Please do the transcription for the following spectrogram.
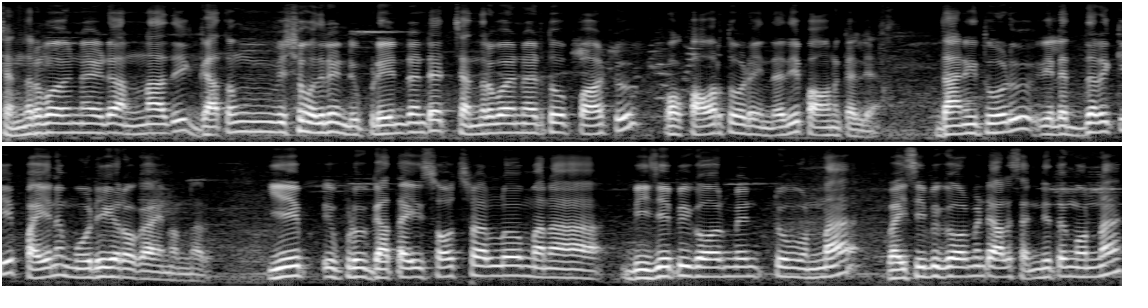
చంద్రబాబు నాయుడు అన్నది గతం విషయం వదిలేండి. ఇప్పుడు ఏంటంటే చంద్రబాబు నాయుడుతో పాటు ఒక పవర్ తోడైంది. అది పవన్ కళ్యాణ్. దానికి తోడు వీళ్ళిద్దరికీ పైన మోడీ గారు ఒక ఆయన ఉన్నారు. ఏ ఇప్పుడు గత ఐదు సంవత్సరాల్లో మన బీజేపీ గవర్నమెంట్ ఉన్నా వైసీపీ గవర్నమెంట్ వాళ్ళ సన్నిహితంగా ఉన్నా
